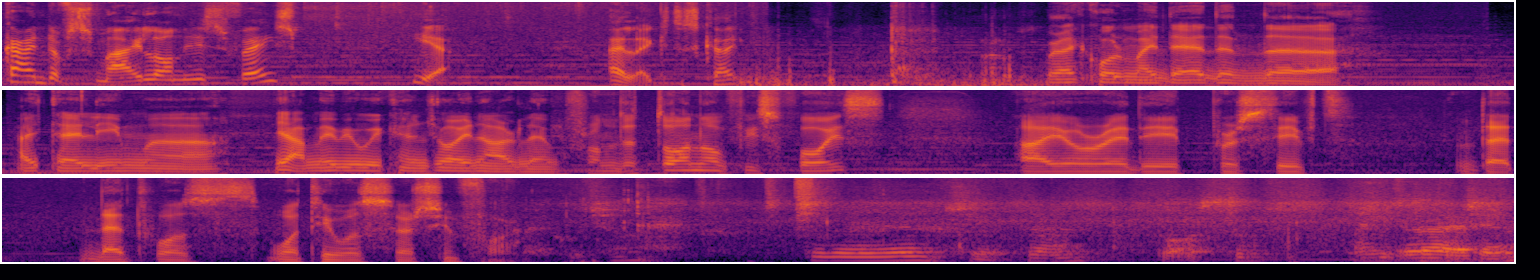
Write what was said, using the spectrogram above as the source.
kind of smile on his face. Yeah, I like this guy. When I call my dad and uh, I tell him, uh, yeah, maybe we can join Harlem. From the tone of his voice, I already perceived that that was what he was searching for. Posto. Hai visto che c'è?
